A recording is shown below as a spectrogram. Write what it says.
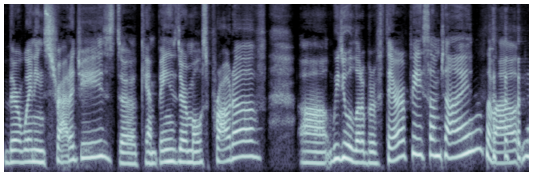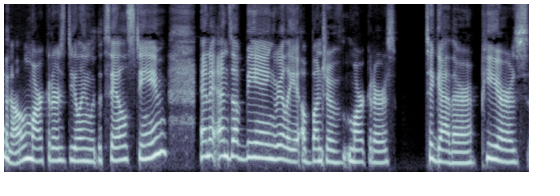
their winning strategies, the campaigns they're most proud of. Uh, we do a little bit of therapy sometimes about, you know, marketers dealing with the sales team. And it ends up being really a bunch of marketers together, peers,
